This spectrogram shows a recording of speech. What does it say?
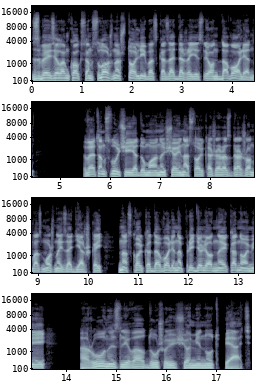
С Безилом Коксом сложно что-либо сказать, даже если он доволен. В этом случае, я думаю, он еще и настолько же раздражен возможной задержкой, насколько доволен определенной экономией». Арун изливал душу еще минут пять,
